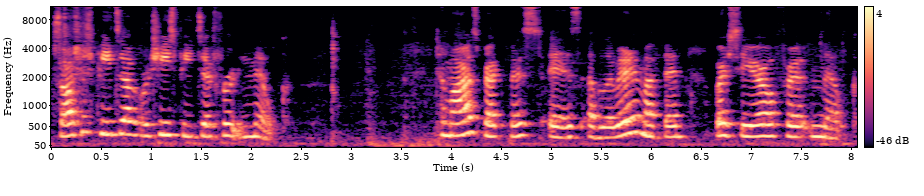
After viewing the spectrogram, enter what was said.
sausage pizza or cheese pizza, fruit and milk. Tomorrow's breakfast is a blueberry muffin or cereal, fruit, and milk.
